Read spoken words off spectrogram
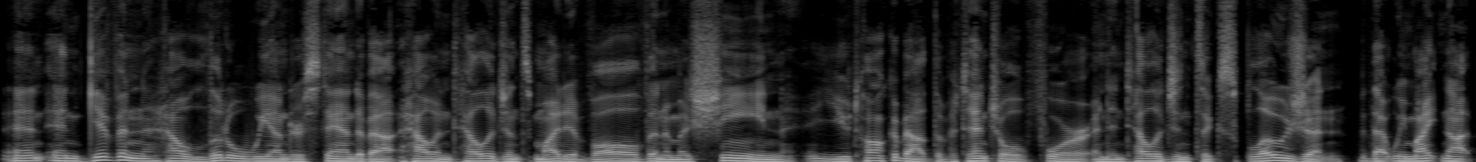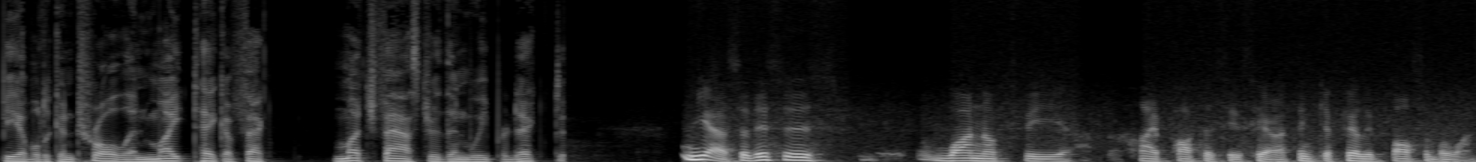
And and given how little we understand about how intelligence might evolve in a machine, you talk about the potential for an intelligence explosion that we might not be able to control and might take effect much faster than we predicted. Yeah, so this is one of the hypotheses here. I think a fairly plausible one.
